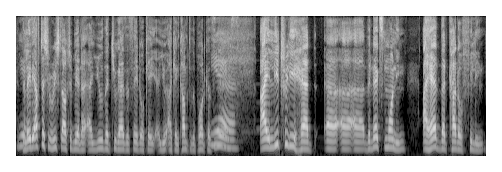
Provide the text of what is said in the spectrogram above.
yes. the lady after she reached out to me, and I, I knew that you guys had said, okay, you, I can come to the podcast. Yeah. I literally had uh, uh, uh, the next morning. I had that kind of feeling,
